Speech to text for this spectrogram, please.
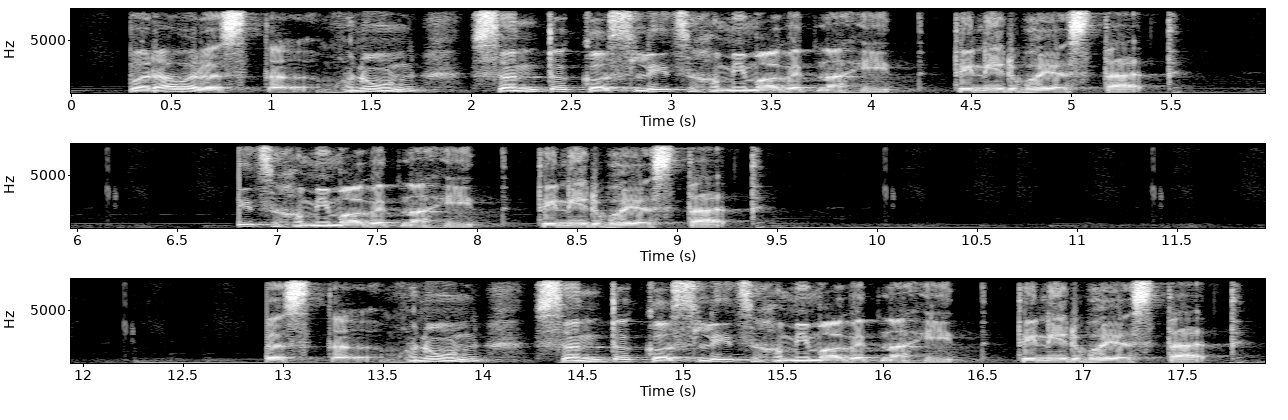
स्वरावर असतं. म्हणून संत कसलीच हमी मागत नाहीत. ते निर्भय असतात. तीच हमी मागत नाहीत ते निर्भय असतात. असतं. म्हणून संत कसलीच हमी मागत नाहीत ते निर्भय असतात.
